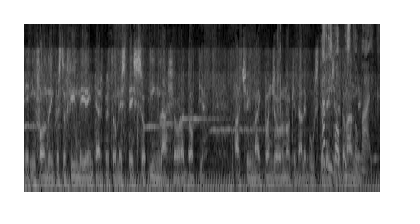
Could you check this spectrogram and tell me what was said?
E in fondo in questo film io interpreto me stesso in Lascio raddoppia. Faccio il Mike Buongiorno che dà le buste e legge le questo domande. Mike.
